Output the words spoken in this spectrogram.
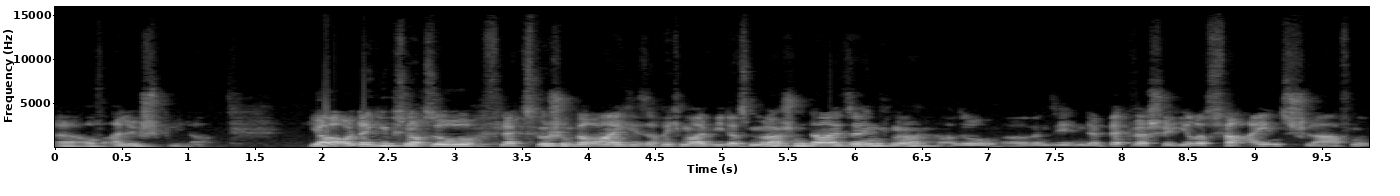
äh, auf alle Spieler. Ja, und dann gibt es noch so vielleicht Zwischenbereiche, sag ich mal, wie das Merchandising. Ne? Also äh, wenn Sie in der Bettwäsche Ihres Vereins schlafen,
